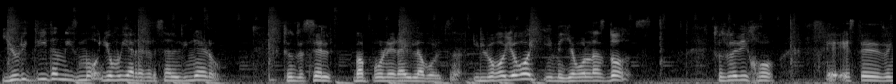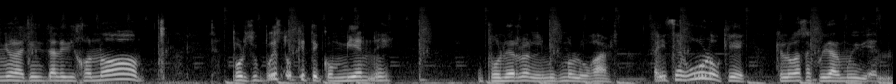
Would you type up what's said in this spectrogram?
y ahorita mismo yo voy a regresar el dinero. Entonces él va a poner ahí la bolsa y luego yo voy y me llevo las dos. Entonces le dijo, e-, este dueño de la tienda le dijo, no, por supuesto que te conviene ponerlo en el mismo lugar. Ahí seguro que, lo vas a cuidar muy bien.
